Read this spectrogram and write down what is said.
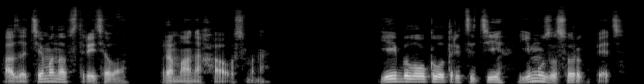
А затем она встретила Романа Хаусмана. Ей было около 30, ему за 45.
